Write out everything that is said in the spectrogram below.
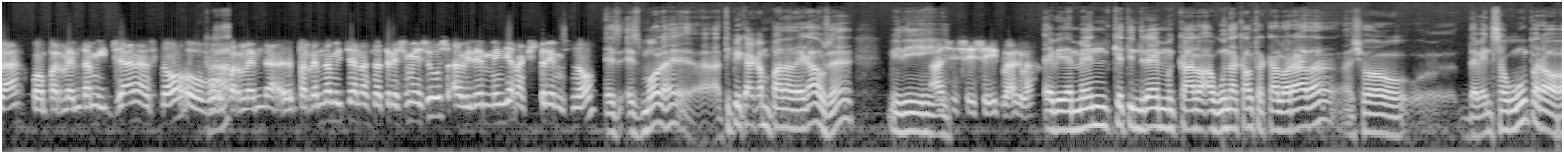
Clar, quan parlem de mitjanes, no? O, o Clar. parlem, de, parlem de mitjanes de 3 mesos, evidentment hi ha extrems, no? És, és molt, eh? Típica campana de Gauss, eh? Vull dir... Ah, sí, sí, sí, clar, clar. Evidentment que tindrem calo, alguna altra calorada, això de ben segur, però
